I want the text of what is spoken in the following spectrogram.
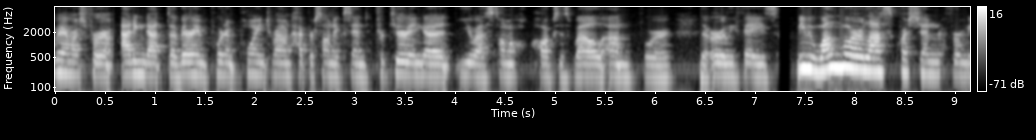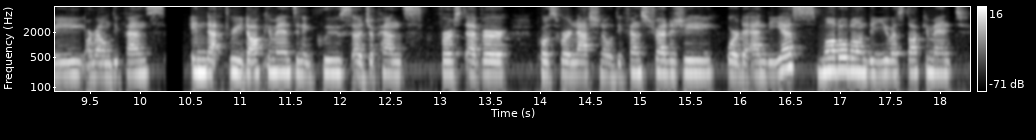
very much for adding that uh, very important point around hypersonics and procuring uh, US Tomahawks as well um, for the early phase. Maybe one more last question for me around defense. In that three documents, it includes uh, Japan's first ever post war national defense strategy, or the NDS, modeled on the US document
